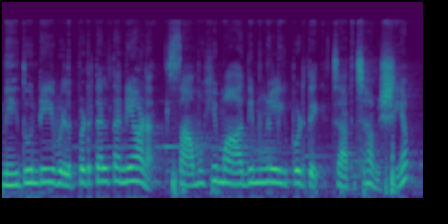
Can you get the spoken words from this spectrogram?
നീതുവിന്റെ ഈ വെളിപ്പെടുത്തൽ തന്നെയാണ് സാമൂഹ്യ മാധ്യമങ്ങളിൽ ഇപ്പോഴത്തെ ചർച്ചാ വിഷയം.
